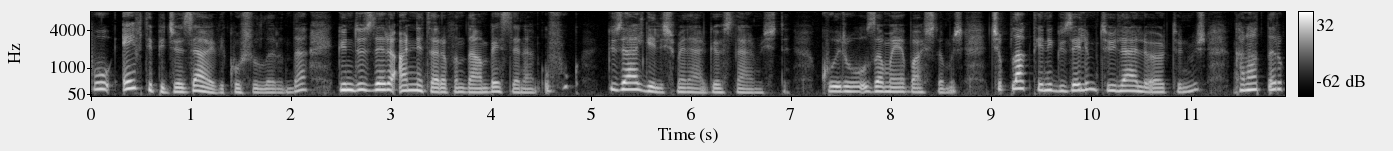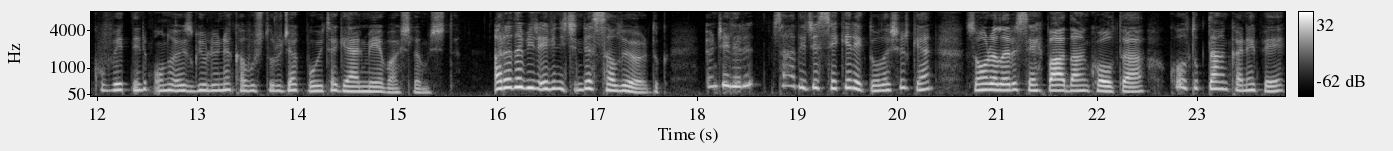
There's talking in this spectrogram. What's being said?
Bu ev tipi cezaevi koşullarında gündüzleri anne tarafından beslenen Ufuk güzel gelişmeler göstermişti. Kuyruğu uzamaya başlamış, çıplak teni güzelim tüylerle örtülmüş, kanatları kuvvetlenip onu özgürlüğüne kavuşturacak boyuta gelmeye başlamıştı. Arada bir evin içinde salıyorduk. Önceleri sadece sekerek dolaşırken sonraları sehpadan koltuğa, koltuktan kanepeye,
